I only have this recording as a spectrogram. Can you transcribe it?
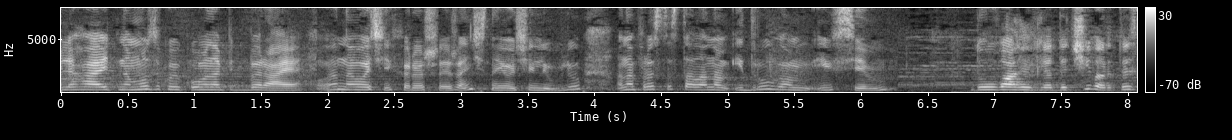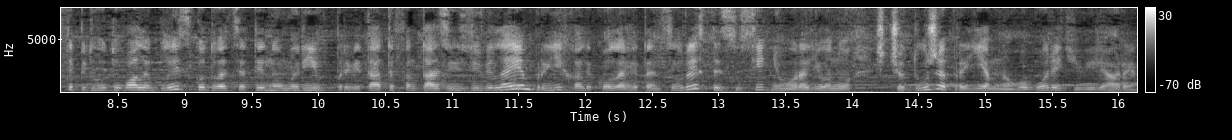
лягають на музику, яку вона підбирає. Она очень хорошая женщина, я очень люблю. Она просто стала нам и другом, и всем. До уваги глядачів артисти підготували близько 20 номерів. Привітати фантазію з ювілеєм приїхали колеги-танцюристи з сусіднього району, що дуже приємно говорять ювіляри.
